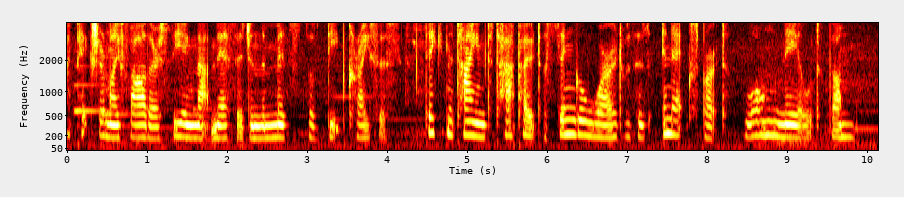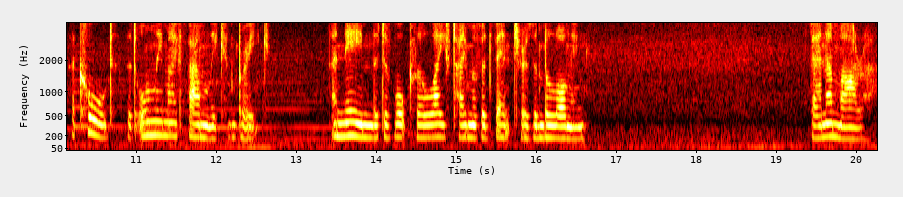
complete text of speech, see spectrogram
I picture my father seeing that message in the midst of deep crisis, taking the time to tap out a single word with his inexpert, long nailed thumb, a code that only my family can break, a name that evokes a lifetime of adventures and belonging. Benamara.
